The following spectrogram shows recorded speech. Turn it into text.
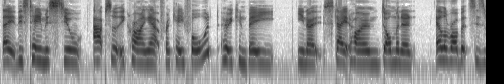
they, this team is still absolutely crying out for a key forward who can be, you know, stay at home, dominant. Ella Roberts is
